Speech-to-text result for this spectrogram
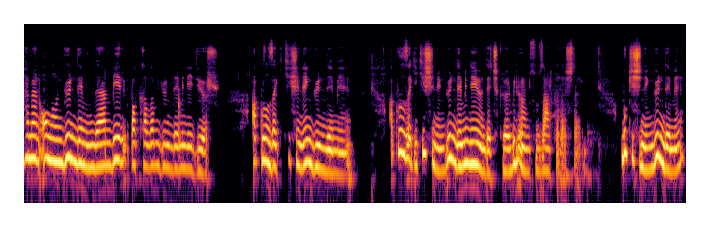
Hemen onun gündeminden bir bakalım gündemi ne diyor. Aklınızdaki kişinin gündemi. Aklınızdaki kişinin gündemi ne yönde çıkıyor biliyor musunuz arkadaşlarım? Bu kişinin gündemi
